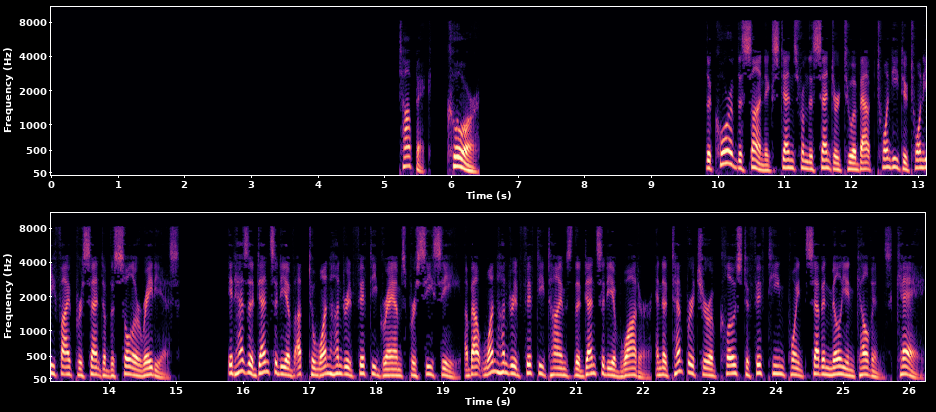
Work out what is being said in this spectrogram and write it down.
Core The core of the Sun extends from the center to about 20–25% of the solar radius. It has a density of up to 150 grams per cc, about 150 times the density of water, and a temperature of close to 15.7 million kelvins K.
